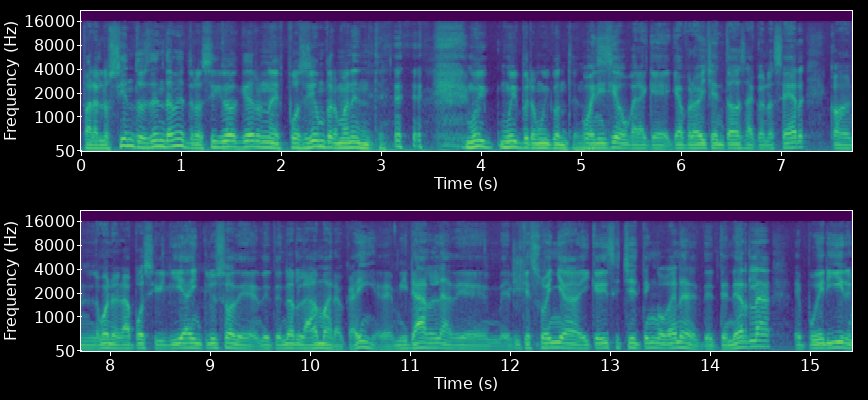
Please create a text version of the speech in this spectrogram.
para los 170 metros, así que va a quedar una exposición permanente. muy, muy, pero muy contento. Buenísimo para que, aprovechen todos a conocer con bueno la posibilidad incluso de, tener la Amarok ahí, de mirarla, de el que sueña y que dice, che, tengo ganas de, tenerla, de poder ir,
